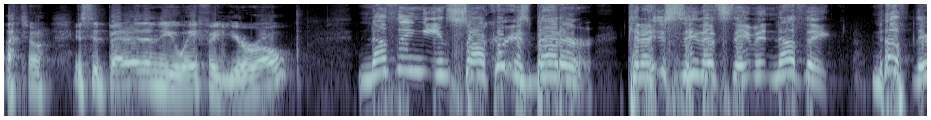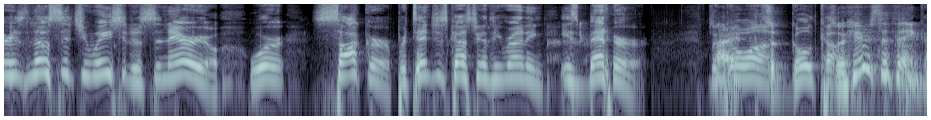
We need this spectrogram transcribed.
I don't. Is it better than the UEFA Euro? Nothing in soccer is better. Can I just say that statement? Nothing. No, there is no situation or scenario where soccer, pretentious cross country running, is better. But All go right, on, so- Gold Cup. So here's the thing.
